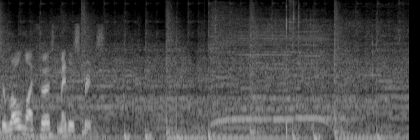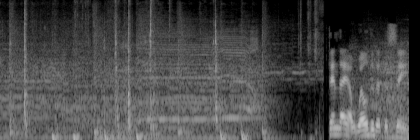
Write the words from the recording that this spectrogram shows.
To roll my first metal strips. Then they are welded at the seam.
